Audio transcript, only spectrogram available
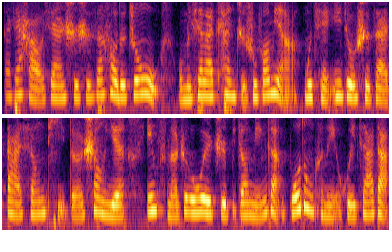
大家好，现在是十三号的中午。我们先来看指数方面啊，目前依旧是在大箱体的上沿，因此呢，这个位置比较敏感，波动可能也会加大。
